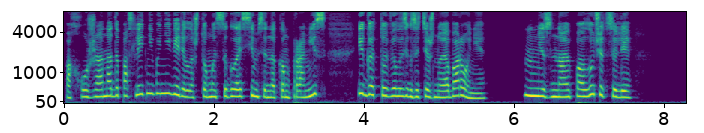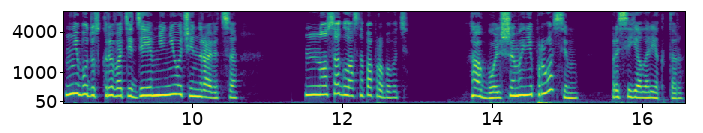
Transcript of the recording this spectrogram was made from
Похоже, она до последнего не верила, что мы согласимся на компромисс и готовилась к затяжной обороне. «Не знаю, получится ли...» «Не буду скрывать, идея мне не очень нравится, но согласна попробовать». «А больше мы не просим», просияла ректор.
